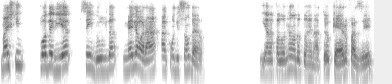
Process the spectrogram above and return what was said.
mas que poderia, sem dúvida, melhorar a condição dela. E ela falou: Não, doutor Renato, eu quero fazer.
